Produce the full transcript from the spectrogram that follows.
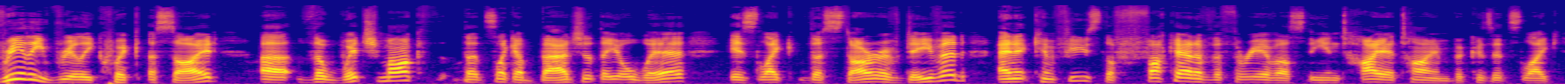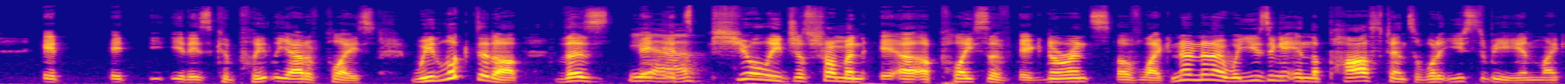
really, really quick aside. uh, the witch mark that's like a badge that they all wear is like the Star of David, and it confused the fuck out of the three of us the entire time because it's like it it it is completely out of place. We looked it up. There's it- Yeah. it's purely just from an a, a place of ignorance of like no no no we're using it in the past tense of what it used to be in like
